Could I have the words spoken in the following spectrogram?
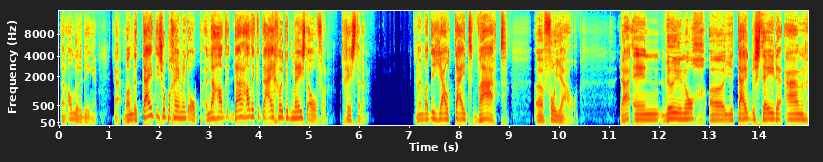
dan andere dingen. Ja, want de tijd is op een gegeven moment op. En daar had, daar had ik het eigenlijk het meest over gisteren. En wat is jouw tijd waard eh, voor jou? Ja, en wil je nog eh, je tijd besteden aan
